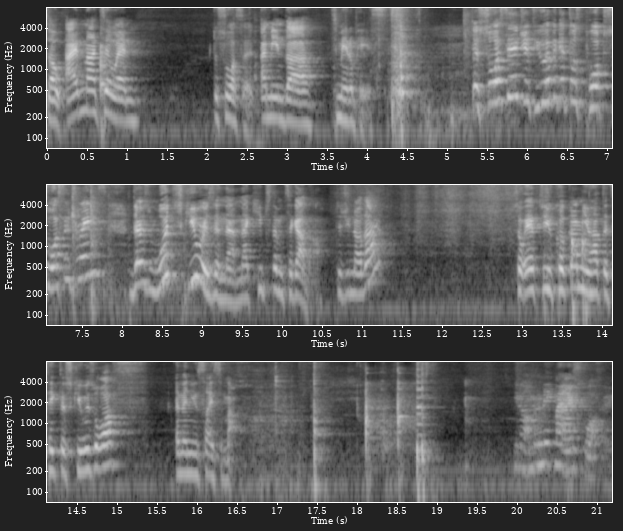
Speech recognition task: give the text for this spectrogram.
So I'm not doing the sausage. I mean the tomato paste. The sausage, if you ever get those pork sausage rings, there's wood skewers in them that keeps them together. Did you know that? So after you cook them, you have to take the skewers off and then you slice them up. You know, I'm gonna make my iced coffee.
